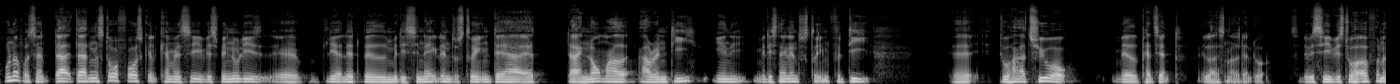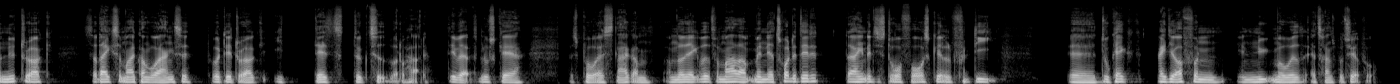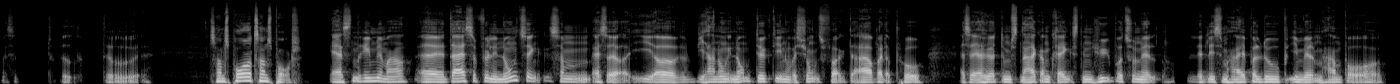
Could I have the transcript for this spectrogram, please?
100 procent. Der, der er den store forskel, kan man sige, hvis vi nu lige øh, bliver lidt ved medicinalindustrien, det er, at der er enormt meget R&D i medicinalindustrien, fordi øh, du har 20 år med patent, eller sådan noget den du Så det vil sige, hvis du har opfundet et nyt drug, så er der ikke så meget konkurrence på det drug i det stykke tid, hvor du har det. Det er nu skal jeg passe på at snakke om, om noget, jeg ikke ved for meget om, men jeg tror, det er det, der er en af de store forskelle, fordi øh, du kan ikke rigtig opfunde en ny måde at transportere på. Altså, du ved, du, Transport og transport. Ja, sådan rimelig meget. Uh, der er selvfølgelig nogle ting, som, altså, i, og vi har nogle enormt dygtige innovationsfolk, der arbejder på, altså jeg har hørt dem snakke omkring sådan en hypertunnel, lidt ligesom Hyperloop imellem Hamburg og,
